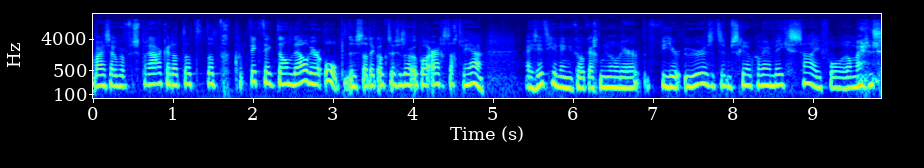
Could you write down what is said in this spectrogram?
waar ze over spraken, dat, dat, dat pikte ik dan wel weer op. Dus dat ik ook tussendoor ook wel ergens dacht van ja hij zit hier denk ik ook echt nu alweer vier uur. Dus het is misschien ook alweer een beetje saai voor hem. Maar dus,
